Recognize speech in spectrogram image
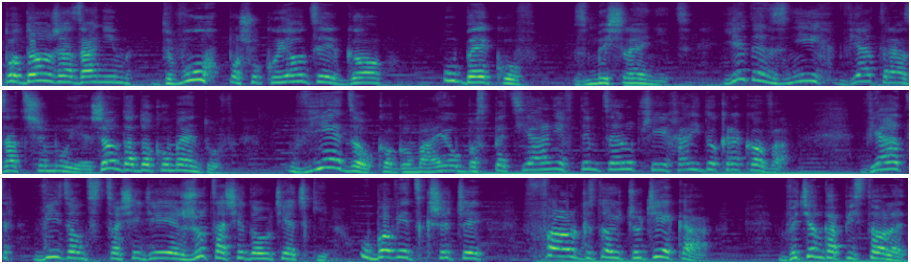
Podąża za nim dwóch poszukujących go ubeków z Myślenic. Jeden z nich Wiatra zatrzymuje, żąda dokumentów. Wiedzą, kogo mają, bo specjalnie w tym celu przyjechali do Krakowa. Wiatr, widząc co się dzieje, rzuca się do ucieczki. Ubowiec krzyczy Volksdeutsch ucieka! Wyciąga pistolet.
